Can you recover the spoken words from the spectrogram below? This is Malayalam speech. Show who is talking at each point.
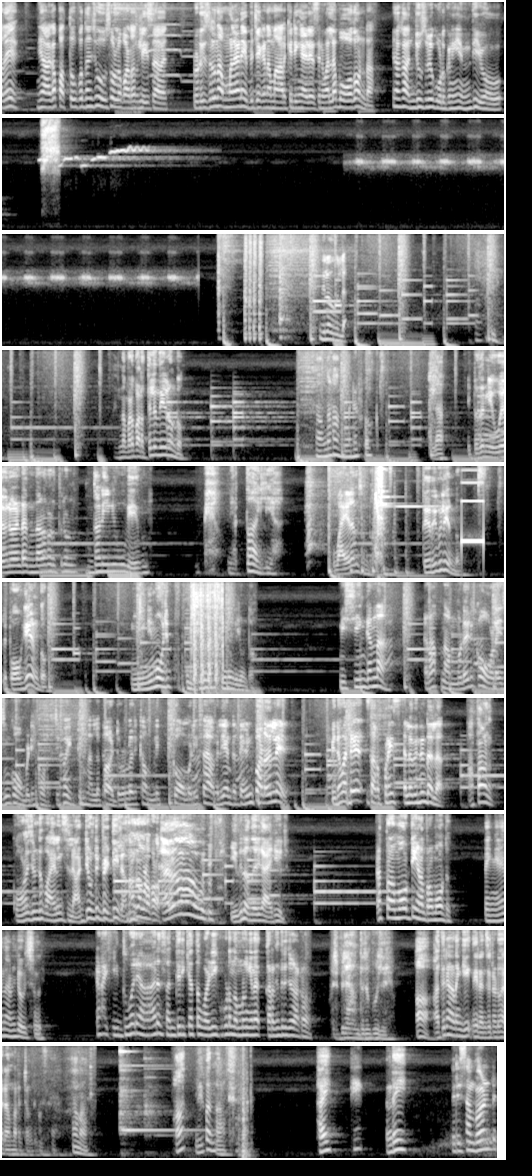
Speaker 1: അതെ ഞാൻ ആകെ പത്ത് മുപ്പത്തഞ്ച് ദിവസമുള്ള പടം റിലീസ് ആവാൻ പ്രൊഡ്യൂസർ നമ്മളെയാണ് ഏൽപ്പിച്ചേക്കണ മാർക്കറ്റിംഗ് ഐഡിയാസിന് വല്ല ബോധം ഉണ്ടാ? ഞങ്ങൾക്ക് അഞ്ചു ദിവസത്തിൽ കൊടുക്കണേ എന്ത് ചെയ്യുമോ
Speaker 2: ഇതിലൊന്നുമില്ല.
Speaker 1: നമ്മുടെ പടത്തിൽ എന്തെങ്കിലും ഉണ്ടോ? അങ്ങനെ അങ്ങനെ ടോക്ക് അല്ല ഇപ്പത്തെ ന്യൂ വേവിന് വേണ്ട എന്താണ് പടത്തിലുള്ളത് എന്താണ് ഈ ന്യൂ വേവ്
Speaker 2: നിർത്തായില്ല
Speaker 1: വയലൻസ് ഉണ്ടോ? തെറിവിളി ഉണ്ടോ? പുകയുണ്ടോ? മിനിമം ഒരു സീനെങ്കിലും ഉണ്ടോ?
Speaker 2: മിഷീൻ കണ്ണ എടാ നമ്മുടെ ഒരു കോളേജും കോമഡി കുറച്ച് ഫൈറ്റും നല്ല പാട്ടുകളുള്ള ഒരു കംപ്ലീറ്റ് കോമഡി ഫാമിലി എന്റർടൈൻമെന്റ് പടമല്ലേ? പിന്നെ മറ്റേ സർപ്രൈസ് എലമെന്റ് ഉണ്ടല്ല.
Speaker 1: അതാണ്. കോളേജ് ഉണ്ട് വയലൻസ് ഇല്ല. അടിയുണ്ട് വെട്ടിയില്ല. അതാണ് നമ്മുടെ പടം.
Speaker 3: ഇതിലൊന്നും ഒരു കാര്യമില്ല. എടാ പ്രൊമോട്ട് ചെയ്യണം പ്രൊമോട്ട്
Speaker 1: എങ്ങനെയെന്നാണ് ചോദിച്ചത്?
Speaker 3: എടാ ഇതുവരെ ആരും സഞ്ചരിക്കാത്ത വഴി കൂടെ നമ്മളിങ്ങനെ കറങ്ങി തിരിഞ്ഞ് നടക്കണം.
Speaker 2: ഒരു ഭ്രാന്തനെ പോലെ.
Speaker 1: ആ അതിനാണെങ്കിൽ നിരഞ്ജനോട് വരാൻ പറഞ്ഞിട്ടുണ്ട്. ആണോ? ആ നീ വന്നാ. ഹായ് എന്തേ?
Speaker 4: ഒരു സംഭവം ഉണ്ട്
